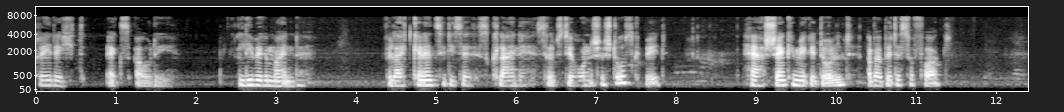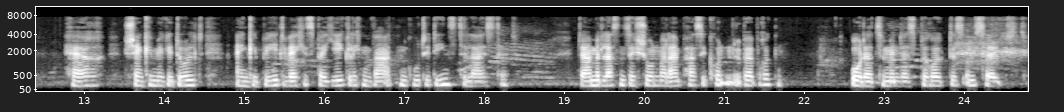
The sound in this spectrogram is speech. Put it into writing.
Predigt ex Audi. Liebe Gemeinde, vielleicht kennen Sie dieses kleine, selbstironische Stoßgebet. Herr, schenke mir Geduld, aber bitte sofort. Herr, schenke mir Geduld, ein Gebet, welches bei jeglichem Warten gute Dienste leistet. Damit lassen sich schon mal ein paar Sekunden überbrücken. Oder zumindest beruhigt es uns selbst.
